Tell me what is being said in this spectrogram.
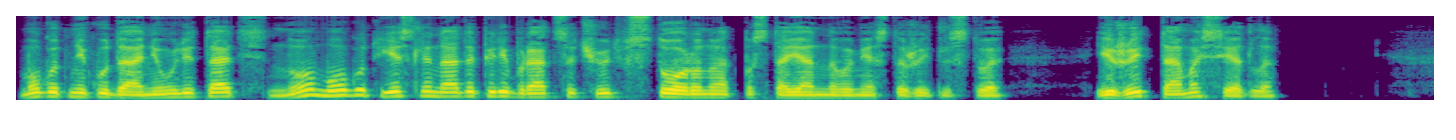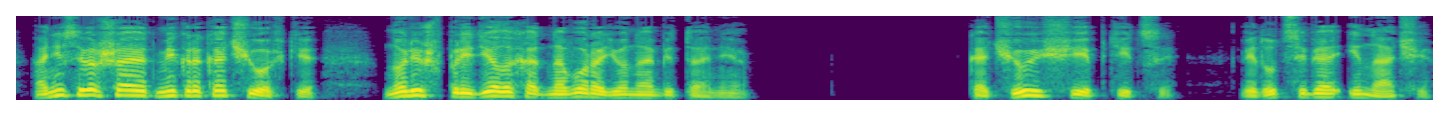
могут никуда не улетать, но могут, если надо, перебраться чуть в сторону от постоянного места жительства и жить там оседло. Они совершают микрокочевки, но лишь в пределах одного района обитания. Кочующие птицы ведут себя иначе.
